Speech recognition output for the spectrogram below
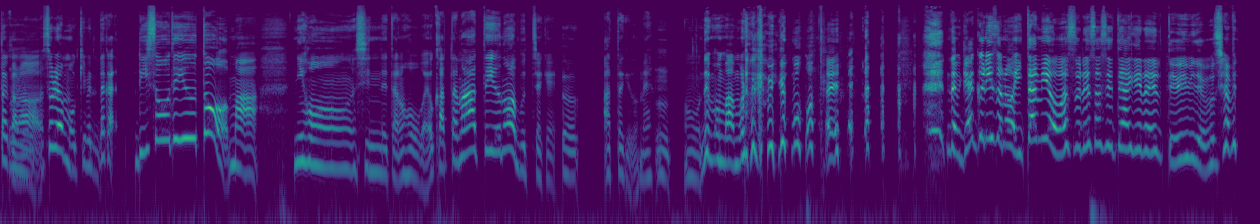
たから、それはもう決めてだから理想で言うとまあ日本新ネタの方が良かったなっていうのはぶっちゃけうん。あったけどね、うん。うん、でもまあ村上がもう耐え でも逆にその痛みを忘れさせてあげられるっていう意味でも喋っ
